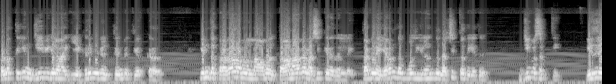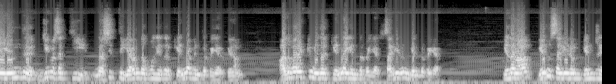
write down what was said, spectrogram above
பிணத்தையும் ஜீவிகளாகிய கிருமிகள் தின்று தீர்க்கிறது. இந்த பிரகாரம் அல்லாமல் தானாக நசிக்கிறதில்லை. தவிர இறந்த போதிலிருந்து நசித்தது எது? ஜீவசக்தி. இதிலே இருந்து ஜீவசக்தி நசித்து இறந்த போது இதற்கு என்னவென்று பெயர்? பிணம். அதுவரைக்கும் இதற்கு என்ன என்று பெயர்? சரீரம் என்று பெயர். இதனால் எது சரீரம் என்று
